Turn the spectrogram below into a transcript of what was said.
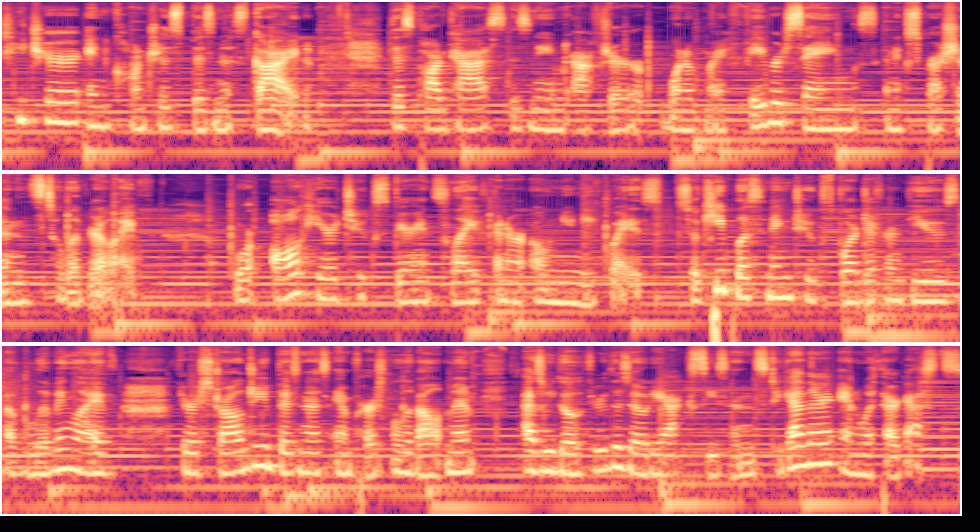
teacher, and conscious business guide. This podcast is named after one of my favorite sayings and expressions to live your life. We're all here to experience life in our own unique ways. So keep listening to explore different views of living life through astrology, business, and personal development as we go through the zodiac seasons together and with our guests.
